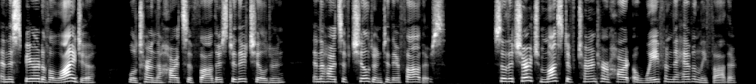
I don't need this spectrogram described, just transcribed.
and the spirit of Elijah will turn the hearts of fathers to their children and the hearts of children to their fathers. So the church must have turned her heart away from the Heavenly Father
